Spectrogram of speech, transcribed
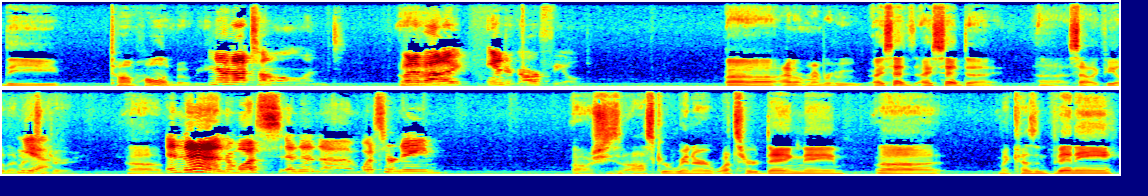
the Tom Holland movie. No, not Tom Holland. What Uh, about like Andrew Garfield? Uh, I don't remember who I said. I said uh, uh, Sally Field. I mentioned her. Uh, And then what's and then uh, what's her name? oh, she's an Oscar winner. What's her dang name? Uh, my cousin Vinny.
